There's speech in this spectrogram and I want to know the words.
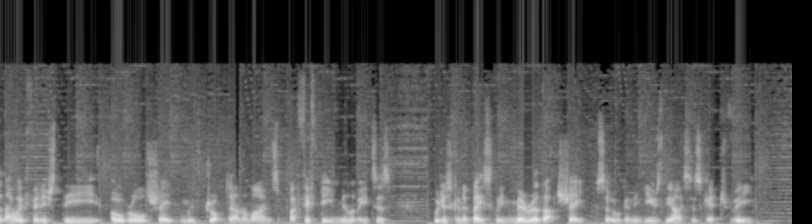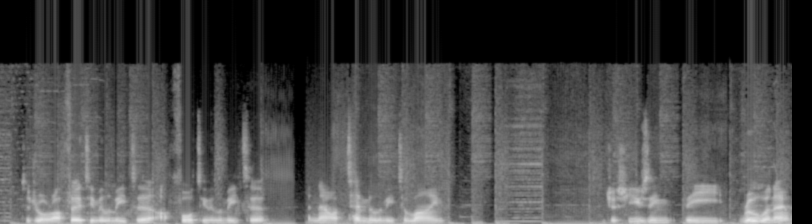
So now we've finished the overall shape and we've dropped down the lines by 15 millimeters, we're just going to basically mirror that shape. So we're going to use the IsoSketch V to draw our 30mm, our 40mm, and now our 10mm line. Just using the ruler now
